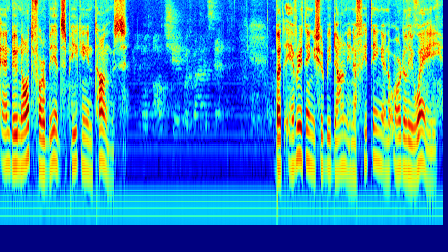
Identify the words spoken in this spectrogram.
and do not forbid speaking in tongues. But everything should be done in a fitting and orderly way.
